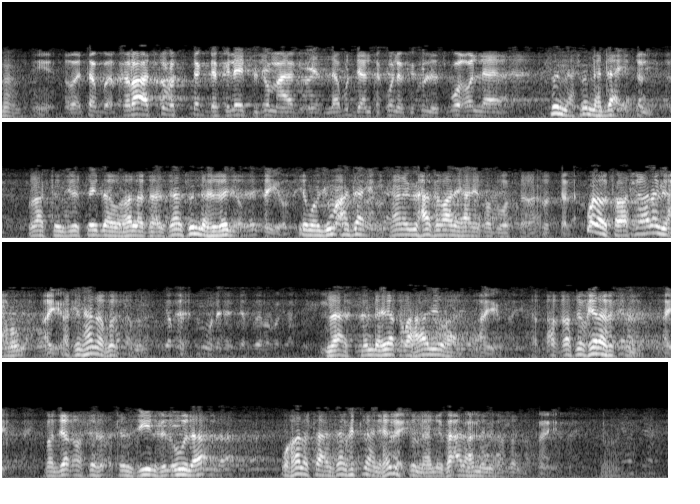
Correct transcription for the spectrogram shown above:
نعم. إيه، طب قراءة سورة السجدة في ليلة الجمعة لابد أن تكون في كل أسبوع ولا؟ سنة سنة دائمة. سنة؟ صلاة تنزيل السيدة وهلا تنسان سنة في الفجر. أيوه. يوم الجمعة دائما كان يحافظ عليها عليه الصلاة والسلام. ولو تركها لم يحرم. أيوه. لكن هذا هو السنة. يقسمونها يا شيخ بين الركعتين. لا السنة يقرأ هذه وهذه. أيوه. القسم خلاف السنة. أيوه. بل يقرأ تنزيل في الأولى وهلا تنسان في الثانية؟ هذه أيوه. السنة اللي فعلها النبي صلى الله عليه وسلم. أيوه.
